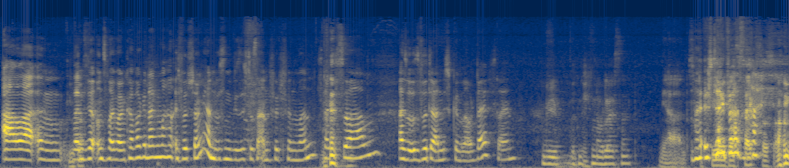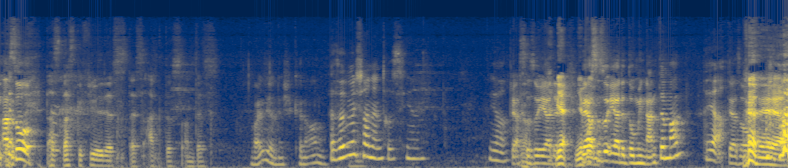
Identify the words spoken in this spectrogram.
Aber ähm, wenn wir uns mal über den Körper Gedanken machen, ich würde schon gerne wissen, wie sich das anfühlt für einen Mann, Sex zu haben. Also es wird ja nicht genau gleich sein. Wie, wird nicht genau gleich sein. Ja, das Ich Gefühl des Sexes und Ach so. das, das Gefühl des, des Aktes und des. Weiß ich ja nicht, keine Ahnung. Das würde mich schon interessieren. Ja. Wärst Ja. du so eher der, mir wärst du so eher der dominante Mann? Ja. der so ja.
